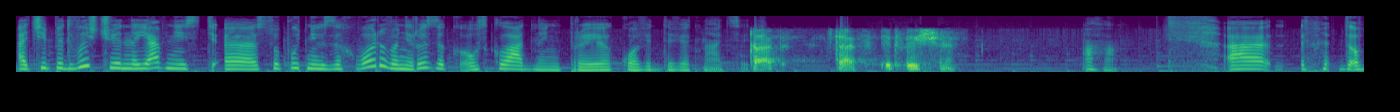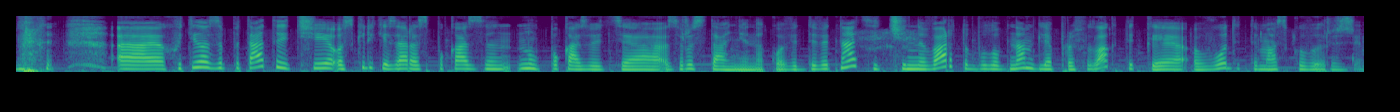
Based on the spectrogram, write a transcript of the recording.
А чи підвищує наявність е, супутніх захворювань ризик ускладнень при COVID-19? Так, так, підвищує. Ага. А, добре. А, хотіла запитати, чи оскільки зараз показан, ну, показується зростання на COVID-19, чи не варто було б нам для профілактики вводити масковий режим?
